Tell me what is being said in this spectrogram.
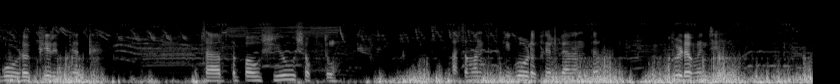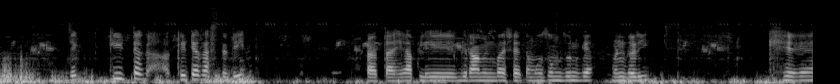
घोडं फिरतात याचा अर्थ पाऊस येऊ शकतो. असं म्हणतात की घोडं फिरल्यानंतर घोडं म्हणजे जे कीटक कीटक असतं ती. आता हे आपली ग्रामीण भाषा आहे त्यामुळे समजून घ्या. मंडळी खे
